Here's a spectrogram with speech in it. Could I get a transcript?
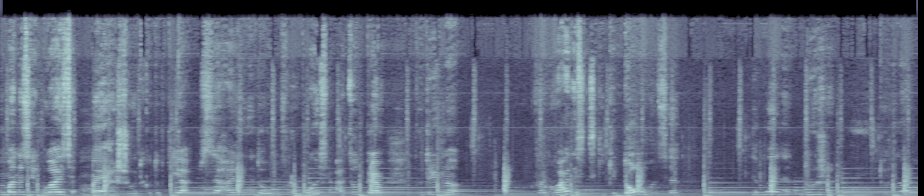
У мене це відбувається мега швидко. Тобто я взагалі недовго фарбуюся, а тут прям потрібно фарбуватися скільки довго. Це для мене дуже муторно.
